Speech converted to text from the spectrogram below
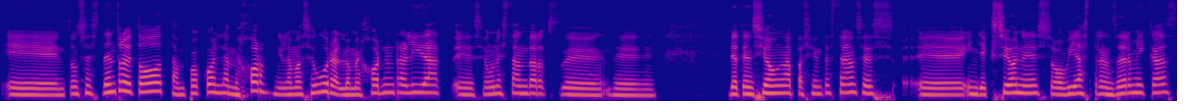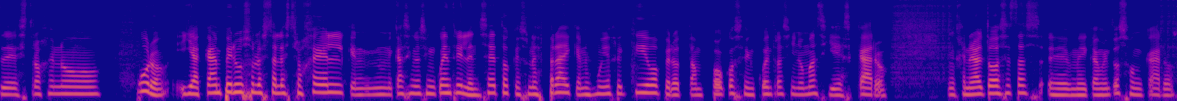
Eh, entonces, dentro de todo, tampoco es la mejor ni la más segura. Lo mejor en realidad, eh, según estándares de, de, atención a pacientes trans, es inyecciones o vías transdérmicas de estrógeno puro. Y acá en Perú solo está el estrogel, que casi no se encuentra, y el enceto, que es un spray que no es muy efectivo, pero tampoco se encuentra sino más y es caro. En general, todos estos medicamentos son caros.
